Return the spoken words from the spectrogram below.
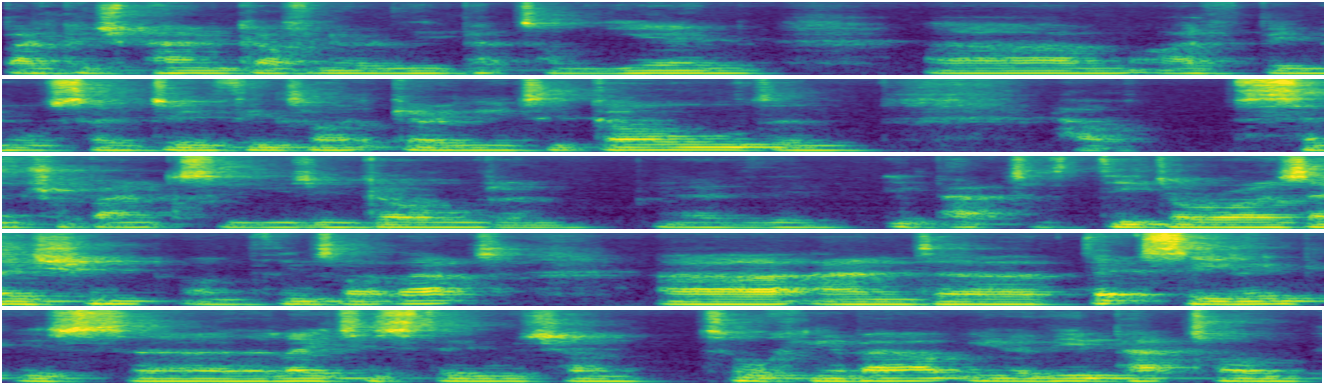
Bank of Japan governor and the impact on yen. Um, I've been also doing things like going into gold and how central banks are using gold and you know the impact of de-dollarization on things like that. Uh, and uh, debt ceiling is uh, the latest thing which I'm talking about. You know the impact on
